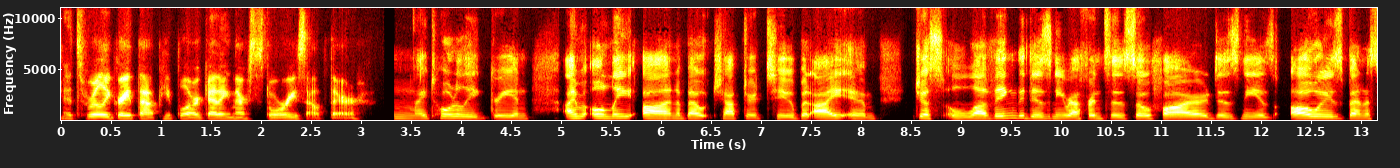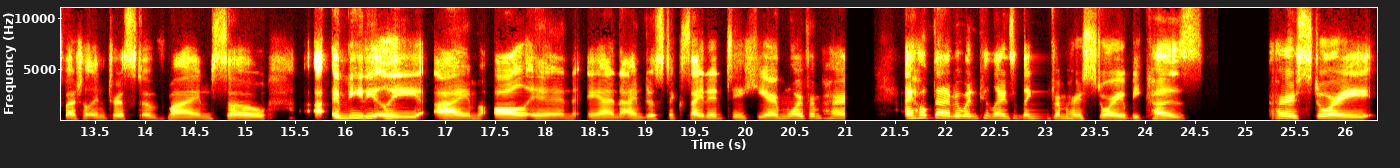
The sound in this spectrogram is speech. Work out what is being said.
it's really great that people are getting their stories out there. Mm, I totally agree. And I'm only on about chapter two, but I am just loving the Disney references so far. Disney has always been a special interest of mine. So uh, immediately I'm all in and I'm just excited to hear more from her. I hope that everyone can learn something from her story because her story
